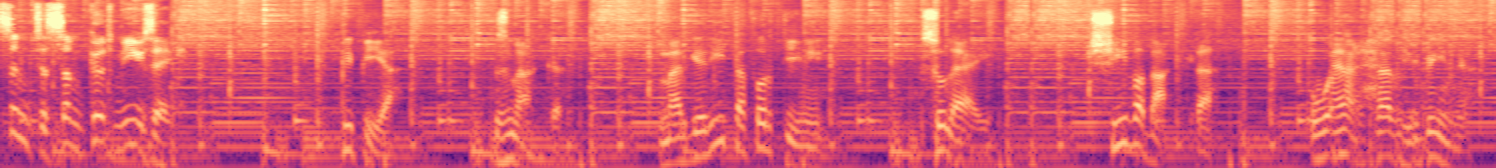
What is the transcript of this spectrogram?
Listen to some good music. Pipia. Smack. Margherita Fortini. Soleil. Shiva Bhatta. Where have you been?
